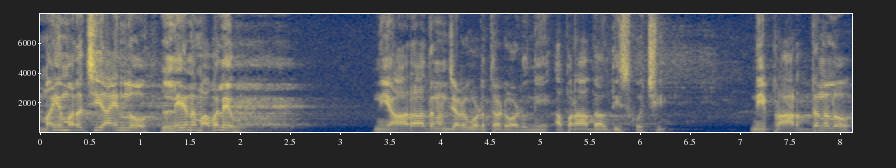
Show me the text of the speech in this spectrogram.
మైమరచి ఆయనలో లీనం అవ్వలేవు నీ ఆరాధనను జరగొడతాడు వాడు నీ అపరాధాలు తీసుకొచ్చి. నీ ప్రార్థనలో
